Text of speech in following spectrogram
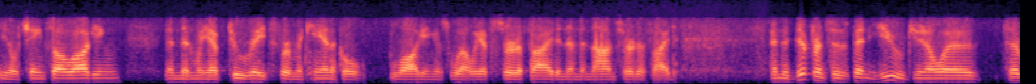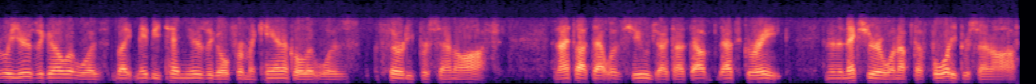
you know, chainsaw logging, and then we have two rates for mechanical logging as well. We have certified and then the non-certified. And the difference has been huge. You know, uh, several years ago it was like maybe 10 years ago for mechanical it was 30% off. And I thought that was huge. I thought that that's great. And then the next year it went up to 40% off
